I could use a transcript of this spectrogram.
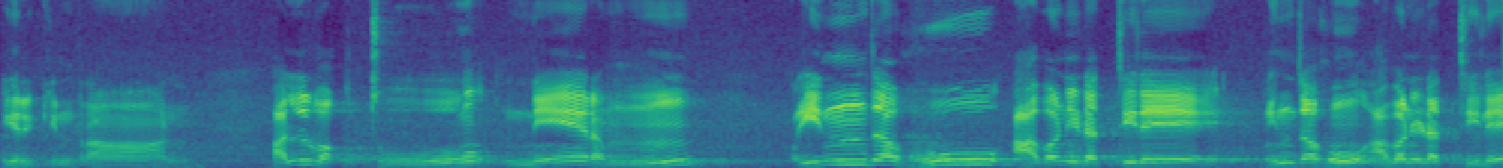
இருக்கின்றான். அல் வக்து நேரம் இந்த ஹூ அவனிடத்திலே இந்த ஹூ அவனிடத்திலே.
